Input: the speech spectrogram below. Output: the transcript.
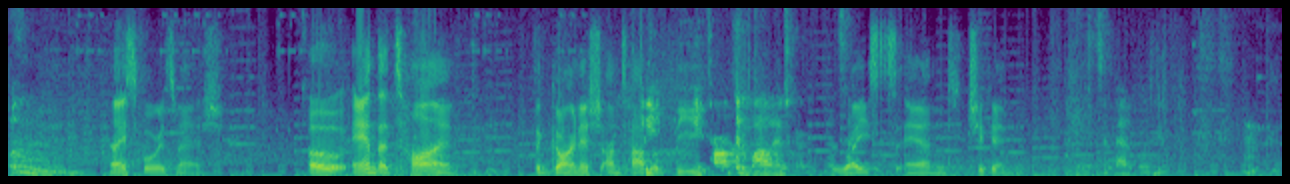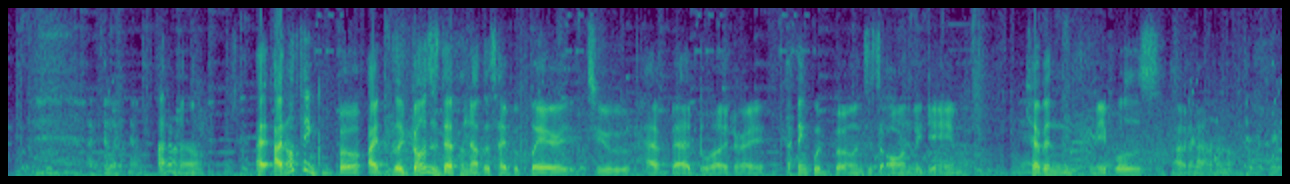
Boom. Nice forward smash. Oh, and the taunt. The garnish on top He, of he the taunted while edge guarding. Rice and chicken. Is it bad here? I feel like no. I don't know. I, I don't think Bone like Bones is definitely not the type of player to have bad blood, right? I think with Bones it's all in the game. Yeah. Kevin Maples, I, I don't know. That's a great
